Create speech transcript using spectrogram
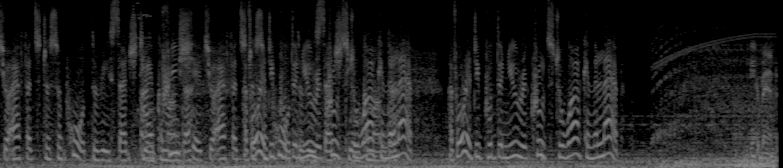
Appreciate your efforts to support the research team, I Commander. appreciate your efforts I've to already support put the new research recruits to work in the lab. I've already put the new recruits to work in the lab.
